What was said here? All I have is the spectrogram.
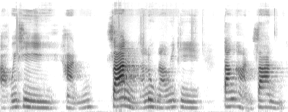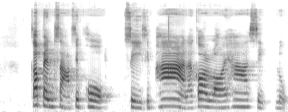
อะวิธีหันสั้นนะลูกนะวิธีตั้งหันสั้น ก็เป็น 36 สี่สิบห้าแล้วก็ร้อยห้าสิบลูก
